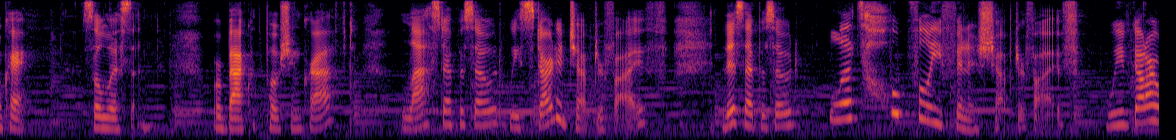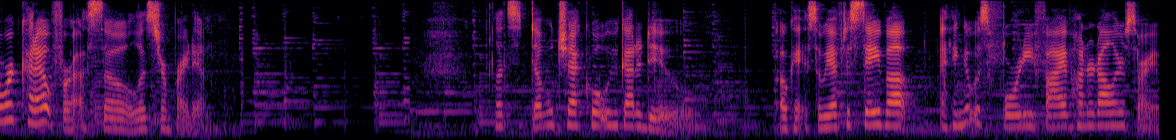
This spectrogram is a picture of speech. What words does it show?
Okay, so listen. We're back with Potion Craft. Last episode, we started chapter 5. This episode, let's hopefully finish chapter 5. We've got our work cut out for us, so let's jump right in. Let's double check what we've got to do. Okay, so we have to save up, I think it was $4,500. Sorry,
